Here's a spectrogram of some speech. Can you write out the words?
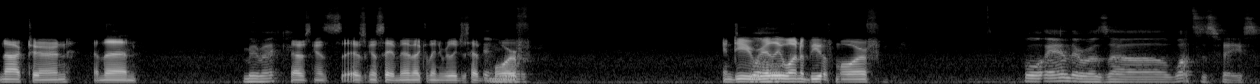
Nocturne, and then Mimic. I was gonna, I was gonna say Mimic, and then you really just had and Morph. And do you Well- really want to be with Morph? Well, and there was uh, what's his face,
